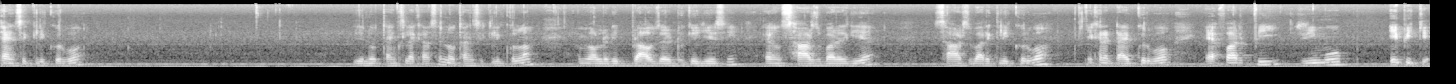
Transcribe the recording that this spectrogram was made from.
থ্যাঙ্কসে ক্লিক করব। যে নো থ্যাঙ্কস লেখা আছে নো থ্যাঙ্কসে ক্লিক করলাম। আমি অলরেডি ব্রাউজারে ঢুকে গিয়েছি। এখন সার্চ বারে গিয়ে সার্চ বারে ক্লিক করব। এখানে টাইপ করব FRP remove APK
